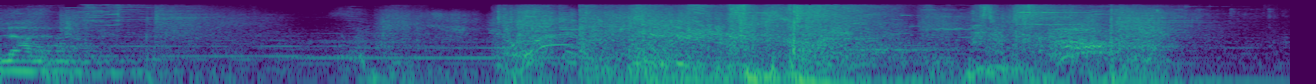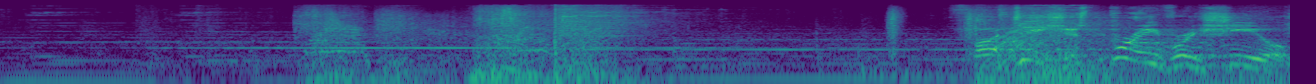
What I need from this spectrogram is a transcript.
Blood. Audacious bravery shield!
